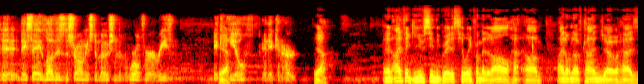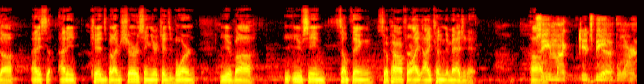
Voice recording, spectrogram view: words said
They say love is the strongest emotion in the world for a reason. It can Yeah. heal and it can hurt. Yeah. And I think you've seen the greatest healing from it at all. Um, I don't know if Conejo has uh, any any kids, but I'm sure seeing your kids born, you've uh, you've seen something so powerful. I, I couldn't imagine it. Um, Seeing my kids being born,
